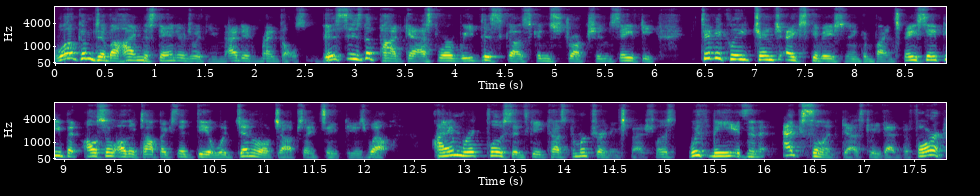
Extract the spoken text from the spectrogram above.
Welcome to Behind the Standards with United Rentals. This is the podcast where we discuss construction safety, typically trench excavation and confined space safety, but also other topics that deal with general job site safety as well. I am Rick Plosinski, customer training specialist. With me is an excellent guest we've had before,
